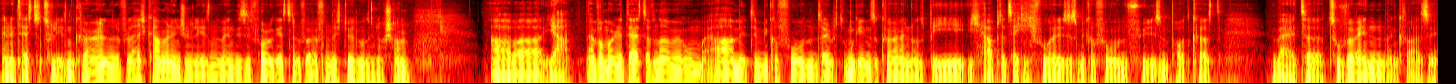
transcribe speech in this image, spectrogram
einen Test dazu lesen können. Oder vielleicht kann man ihn schon lesen, wenn diese Folge jetzt dann veröffentlicht wird, muss ich noch schauen. Aber ja, einfach mal eine Testaufnahme, um A, mit dem Mikrofon selbst umgehen zu können und B, ich habe tatsächlich vor, dieses Mikrofon für diesen Podcast weiter zu verwenden dann quasi.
